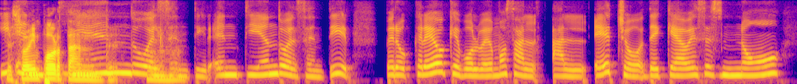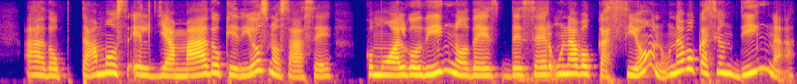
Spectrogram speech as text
eso es importante. Entiendo el sentir, entiendo el sentir, pero creo que volvemos al, al hecho de que a veces no adoptamos el llamado que Dios nos hace como algo digno de, de, ser una vocación, una vocación digna,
